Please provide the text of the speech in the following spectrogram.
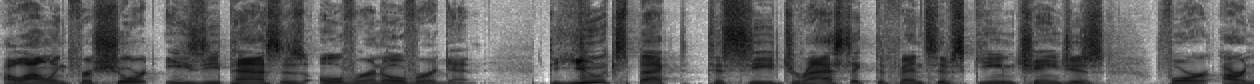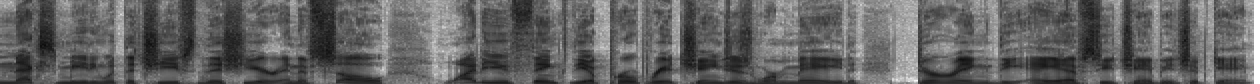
allowing for short, easy passes over and over again. Do you expect to see drastic defensive scheme changes for our next meeting with the Chiefs this year? And if so, why do you think the appropriate changes were made during the AFC Championship game?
